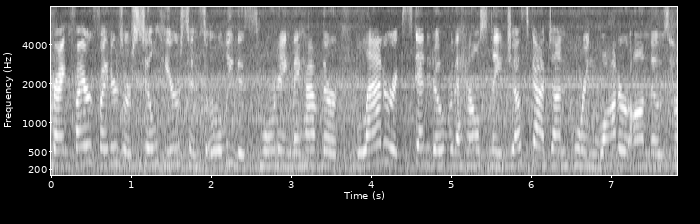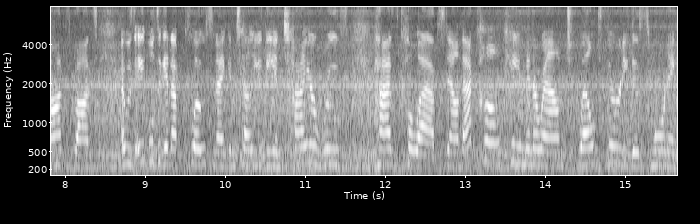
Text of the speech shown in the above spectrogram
Frank, firefighters are still here since early this morning. They have their ladder extended over the house and they just got done pouring water on those hot spots. I was able to get up close and I can tell you the entire roof has collapsed. Now that call came in around 1230 this morning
